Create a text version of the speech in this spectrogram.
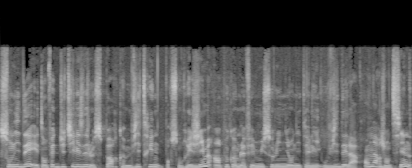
Son idée est en fait d'utiliser le sport comme vitrine pour son régime, un peu comme l'a fait Mussolini en Italie ou Videla en Argentine.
